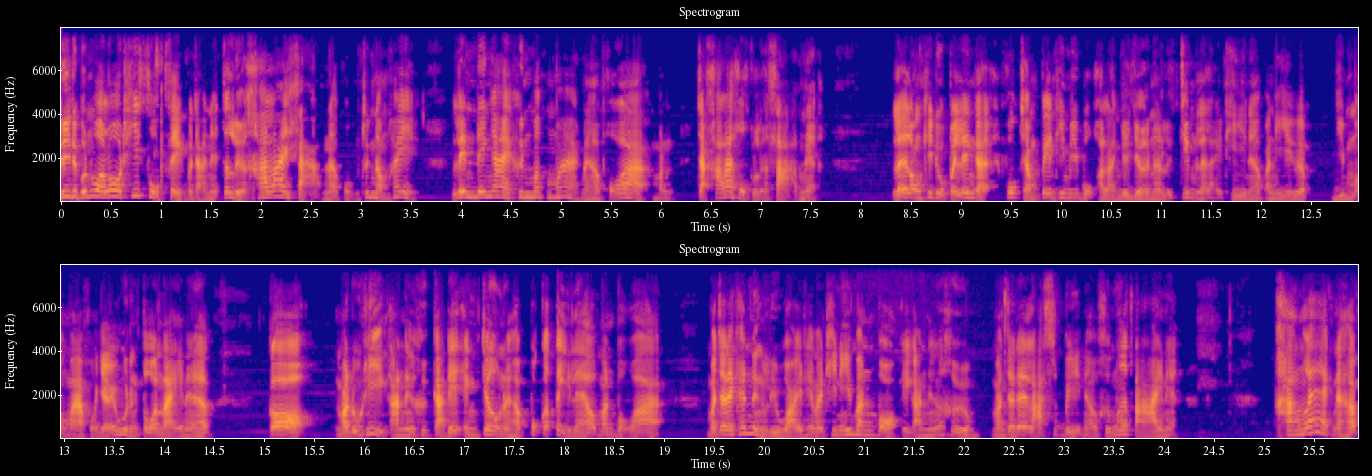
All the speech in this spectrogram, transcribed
รีเดบิลวอลโลที่สูบเสกมาจากเนี้ยจะเหลือค่าไล่สามนะผม ซึ่งทำให้เล่นได้ง่ายขึ้นมาก ๆนะครับ เพราะว่ามันจากค่าไล่หกเหลือสามเนี่ย และลองคิดดูไปเล่นกับพวกแชมเปี้ยนที่มีบวกพลังเยอะๆนะหรือจิ้มหลายๆทีนะครับ อันนี้แบบยิ้มมากๆผมยังไม่พูดถึงตัวไหนนะครับ ก็มาดูที่อีกอันนึงคือการ์ดเดนเอ็งเจลนะครับ ปกติแล้วมันบอกว่ามันจะได้แค่หนึ่งรีไวท์ใช่ไหมทีนี้มันบอกอีกอันนึงก็คือ มันจะได้ลัสบีดนะคือเมื่อตายเนี่ย ครั้งแรกนะครับ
